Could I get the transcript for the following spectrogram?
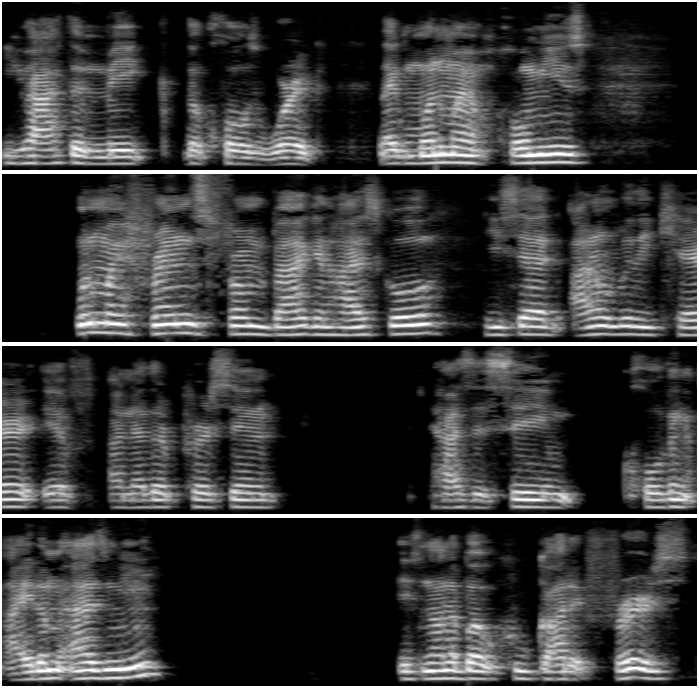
You have to make the clothes work. Like one of my homies, one of my friends from back in high school, he said, I don't really care if another person has the same clothing item as me. It's not about who got it first.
